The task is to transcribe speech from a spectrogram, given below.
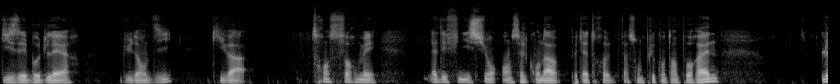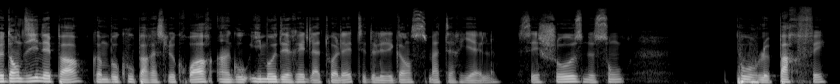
disait Baudelaire du dandy, qui va transformer la définition en celle qu'on a peut-être de façon plus contemporaine. Le dandy n'est pas, comme beaucoup paraissent le croire, un goût immodéré de la toilette et de l'élégance matérielle. Ces choses ne sont pour le parfait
